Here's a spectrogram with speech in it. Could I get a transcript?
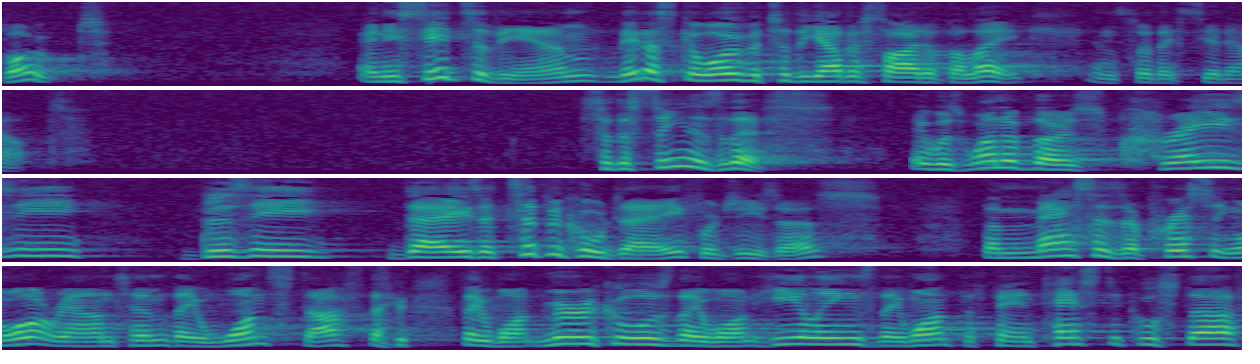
boat. And he said to them, Let us go over to the other side of the lake. And so they set out. So the scene is this it was one of those crazy, busy days, a typical day for Jesus. The masses are pressing all around him. They want stuff. They, they want miracles. They want healings. They want the fantastical stuff.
